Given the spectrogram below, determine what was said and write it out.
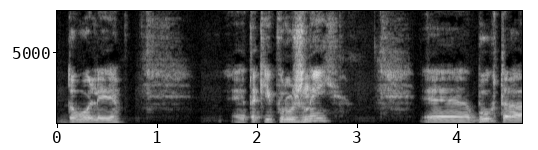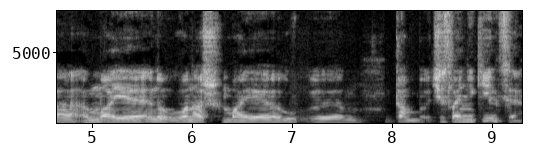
доволі е, такий пружний. Е, Бухта має, ну, вона ж має е, там численні кільця,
